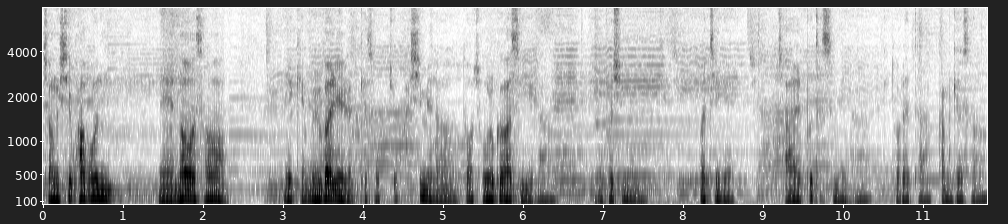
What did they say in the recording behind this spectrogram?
정식 화분에 넣어서 이렇게 물 관리를 계속 쭉 하시면 더 좋을 것 같습니다. 보시면 이렇게 멋지게 잘 붙었습니다. 이렇게 돌에다 감겨서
